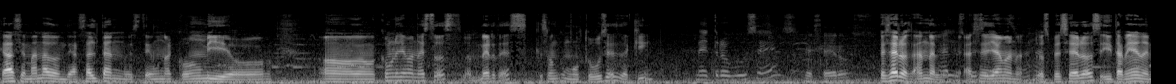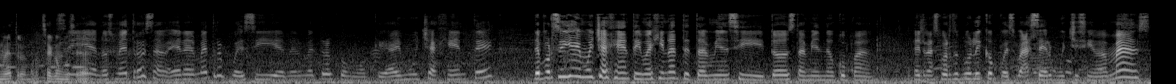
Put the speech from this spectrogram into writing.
cada semana donde asaltan este, una combi o, o- ¿Cómo le llaman estos? Verdes, que son como autobuses de aquí. Metrobuses. Peceros. Peceros, Ah, ándale. los así se peceros, llaman ajá. los peceros y también en el metro, no sé cómo Sí, sea. en los metros, en el metro pues sí, en el metro como que hay mucha gente. De por sí ya hay mucha gente, imagínate también si todos también ocupan el transporte público, pues va a ser muchísima más.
